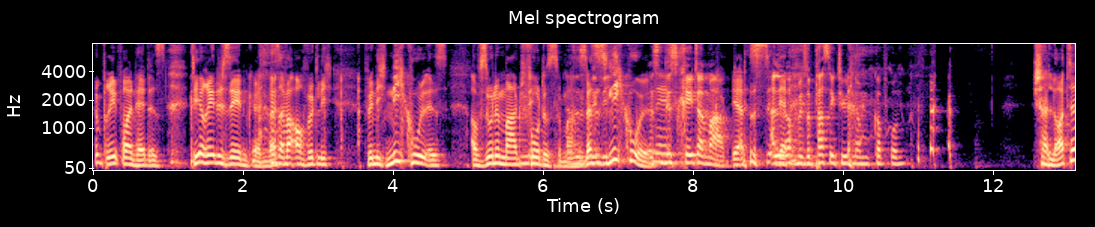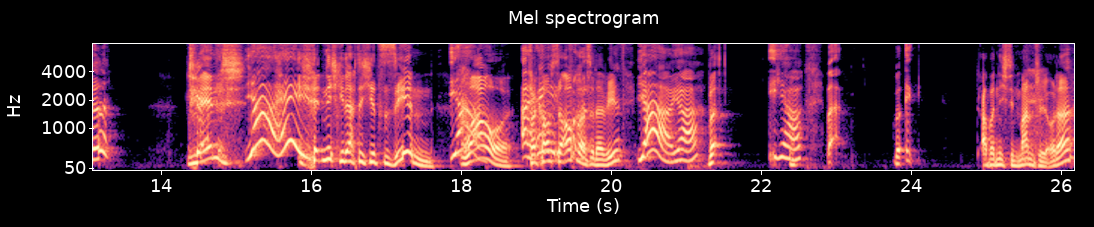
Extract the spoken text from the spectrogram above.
Brieffreund hätte es theoretisch sehen können. Was aber auch wirklich, finde ich, nicht cool ist, auf so einem Markt Fotos zu machen. Das ist, wirklich- nicht cool. Das ist ein diskreter Markt. ja, das ist Alle laufen mit so Plastiktüten am Kopf rum. Charlotte? Mensch! Ja, hey. Ich hätte nicht gedacht, dich hier zu sehen. Ja. Wow! Ah, Verkaufst hey, du auch was, oder wie? Ja, ja. Wa- Ja. Aber nicht den Mantel, oder?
